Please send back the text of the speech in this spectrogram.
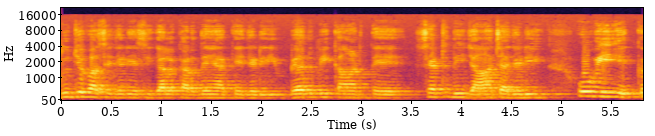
ਦੂਜੇ ਪਾਸੇ ਜਿਹੜੀ ਅਸੀਂ ਗੱਲ ਕਰਦੇ ਹਾਂ ਕਿ ਜਿਹੜੀ ਬੇਅਦਬੀ ਕਾਂਡ ਤੇ ਸਿੱਟ ਦੀ ਜਾਂਚ ਆ ਜਿਹੜੀ, ਉਹ ਵੀ ਇੱਕ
